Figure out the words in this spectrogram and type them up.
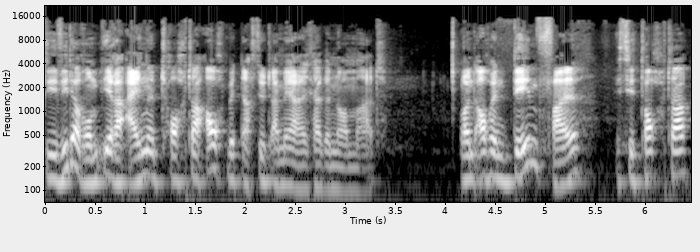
die wiederum ihre eigene Tochter auch mit nach Südamerika genommen hat. Und auch in dem Fall ist die Tochter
